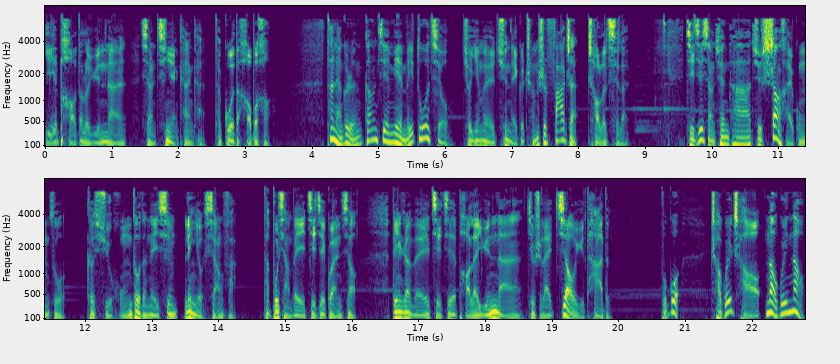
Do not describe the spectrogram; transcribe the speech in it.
也跑到了云南，想亲眼看看她过得好不好。但两个人刚见面没多久，就因为去哪个城市发展吵了起来。姐姐想劝她去上海工作，可许红豆的内心另有想法，她不想被姐姐管教。并认为姐姐跑来云南就是来教育她的。不过，吵归吵，闹归闹，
